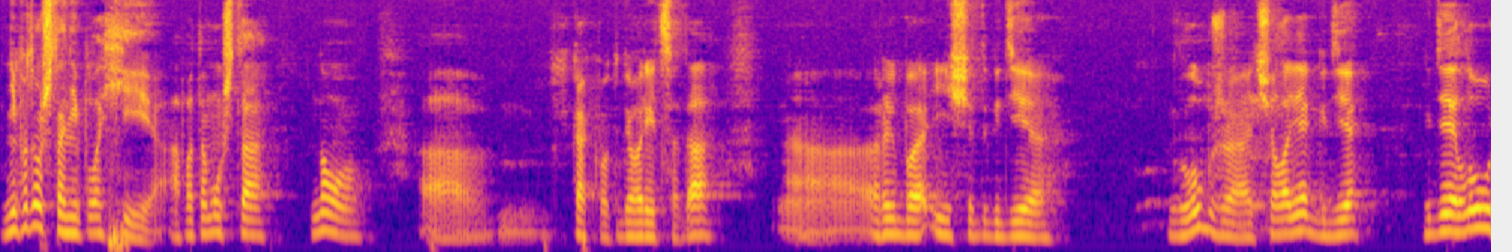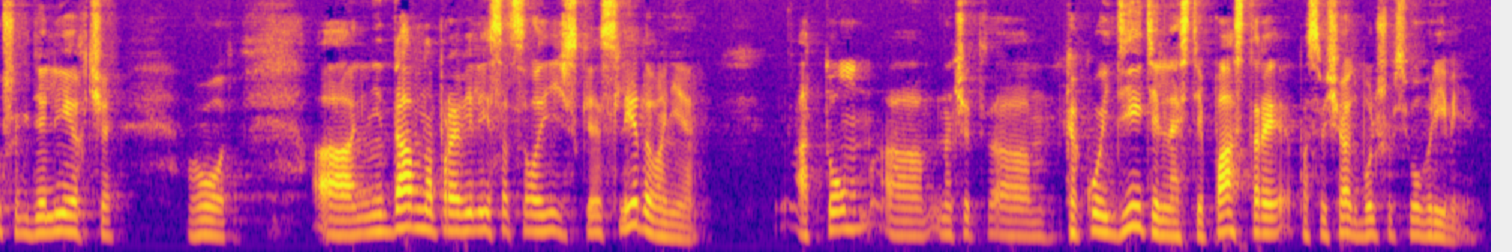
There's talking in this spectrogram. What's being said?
Не потому, что они плохие, а потому что, ну, э, как вот говорится, да, э, рыба ищет где глубже, а человек где, где лучше, где легче. Вот. А, недавно провели социологическое исследование о том, а, значит, а, какой деятельности пасторы посвящают больше всего времени –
